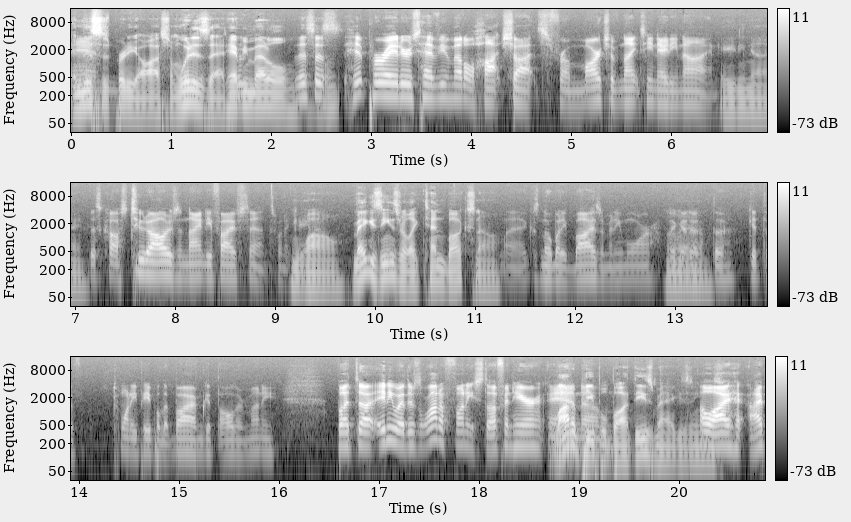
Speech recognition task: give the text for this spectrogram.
And, this is pretty awesome. What is that? Heavy metal? This is Hit Parader's Heavy Metal Hot Shots from March of 1989. 89. This cost two dollars and ninety five cents when it came out. Wow. Magazines are like 10 bucks now. Because nobody buys them anymore. They Oh, got yeah. to get the twenty people that buy them get all their money. But uh, anyway, there's a lot of funny stuff in here. A lot of people um, bought these magazines. Oh, I I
